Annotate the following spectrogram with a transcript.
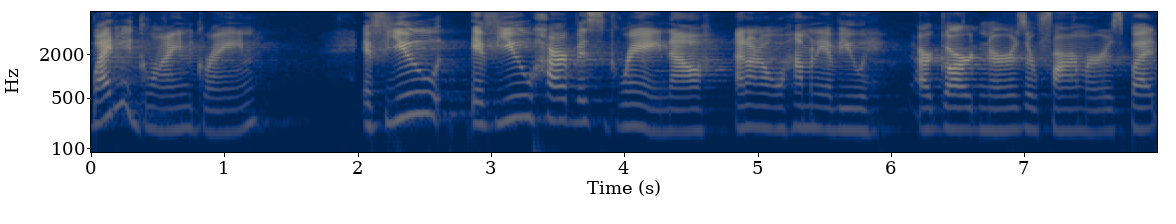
Why do you grind grain? If you if you harvest grain now, I don't know how many of you are gardeners or farmers, but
